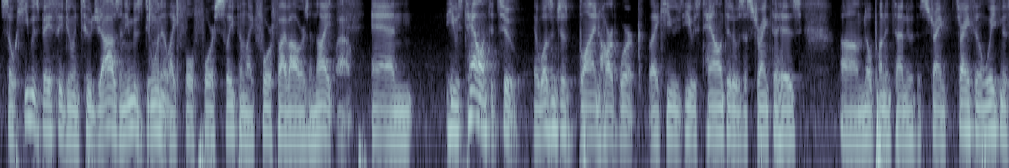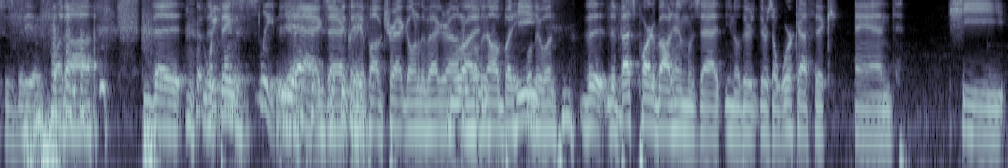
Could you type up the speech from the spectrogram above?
So he was basically doing two jobs, and he was doing it like full force, sleeping like four or five hours a night. Wow. And he was talented too. It wasn't just blind hard work. Like he he was talented. It was a strength of his. Um, no pun intended with the strength, strengths and weaknesses video. But uh, the the Weakness thing, sleep. yeah, exactly. Just get the hip hop track going in the background. Right. we'll just- no, but he we'll do one. the the best part about him was that you know there, there's a work ethic and he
